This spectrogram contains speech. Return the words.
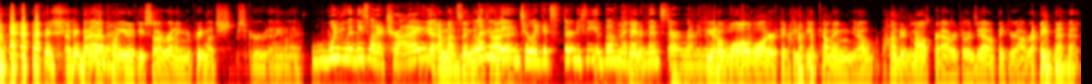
I think I think by Hell that no. point, even if you start running, you're pretty much screwed anyway. Wouldn't you at least want to try? Yeah, I'm not saying don't Let me try. wait until it gets thirty feet above my head saying and then start running. if you had a away. wall of water 50 feet coming, you know, hundreds of miles per hour towards you, I don't think you're outrunning that.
